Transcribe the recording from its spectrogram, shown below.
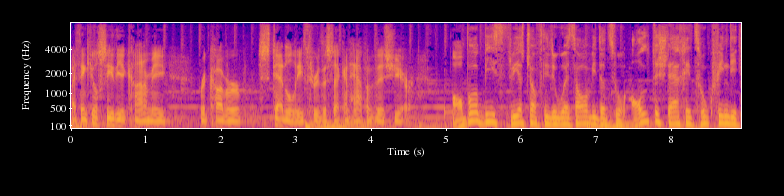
I think you'll see the economy recover steadily through the second half of this year. Aber bis die Wirtschaft in den USA wieder zur alten Stärke zurückfindet,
